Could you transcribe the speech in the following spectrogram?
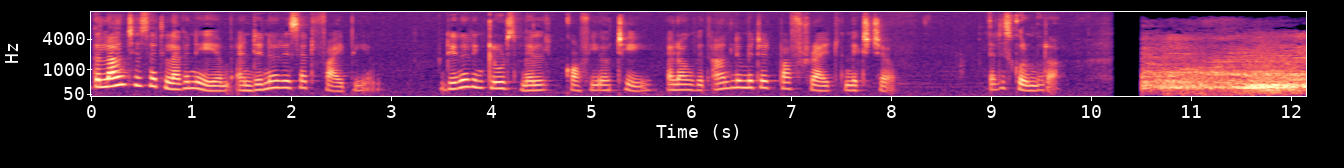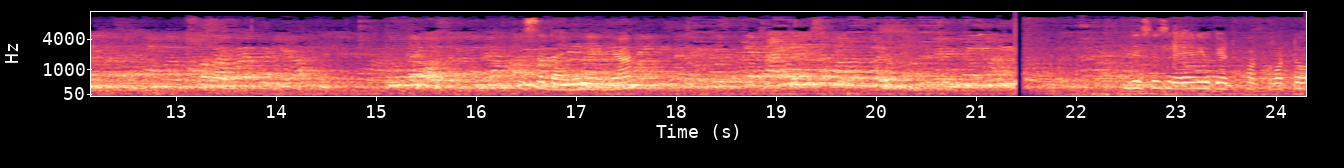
The lunch is at 11 am and dinner is at 5 pm. Dinner includes milk, coffee, or tea, along with unlimited puffed rice mixture. That is kurmura. This is the dining area. This is where you get hot water.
